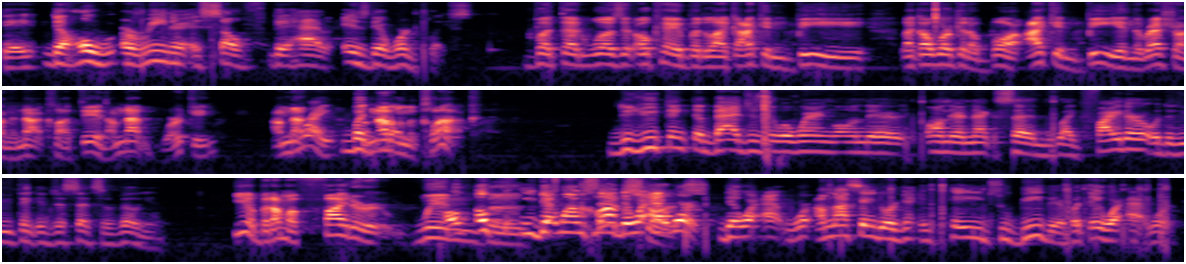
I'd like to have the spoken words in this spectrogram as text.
they the whole arena itself. They have is their workplace. But that wasn't okay. But like I can be like I work at a bar. I can be in the restaurant and not clocked in. I'm not working. I'm not right. But I'm not on the clock. Do you think the badges they were wearing on their on their neck said like fighter, or did you think it just said civilian? Yeah, but I'm a fighter when oh, okay, you get what I'm saying. They were starts. at work. They were at work. I'm not saying they were getting paid to be there, but they were at work.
